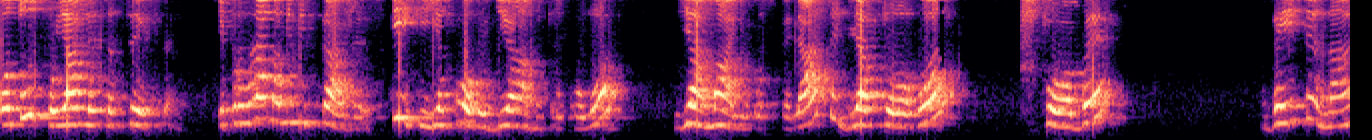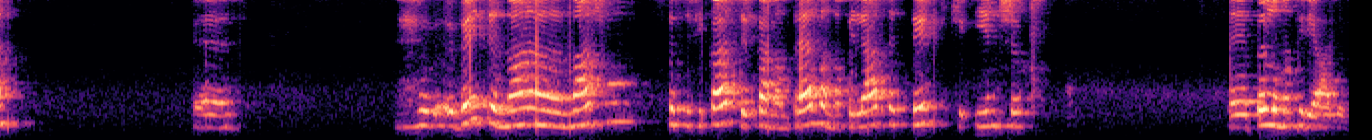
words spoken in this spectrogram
отут появляться цифри. І програма мені скаже, скільки якого діаметру колод я маю розпиляти для того, щоб вийти на, е, вийти на нашу специфікацію, яка нам треба напиляти тих чи інших е, пиломатеріалів.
